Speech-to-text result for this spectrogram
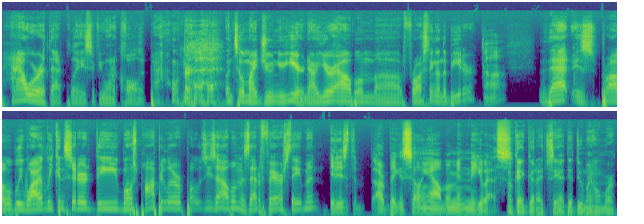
power at that place, if you want to call it power, until my junior year. Now, your album, uh, Frosting on the Beater, uh-huh. That is probably widely considered the most popular Posies' album. Is that a fair statement? It is the our biggest selling album in the U.S. Okay, good. I'd say I did do my homework.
